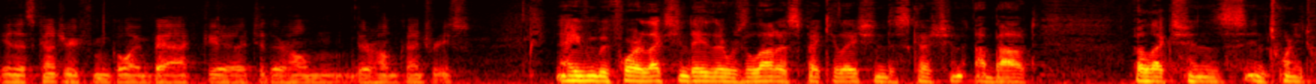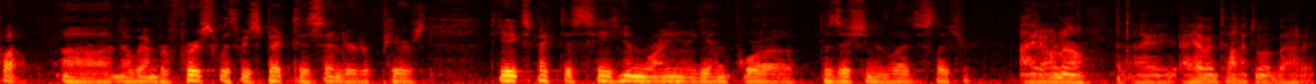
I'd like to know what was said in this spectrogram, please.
in this country, from going back uh, to their home their home countries. Now, even before Election Day, there was a lot of speculation, discussion about elections in 2012, uh, November 1st, with respect to Senator Pearce. Do you expect to see him running again for a position in the legislature? I don't know. I, I haven't talked to him about it.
